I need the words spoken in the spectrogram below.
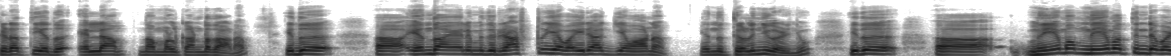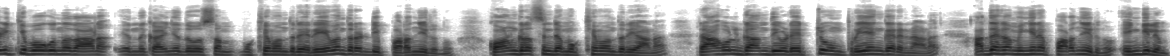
കിടത്തിയത് എല്ലാം നമ്മൾ കണ്ടതാണ്. ഇത് എന്തായാലും ഇതൊരു രാഷ്ട്രീയ വൈരാഗ്യമാണ്. എന്ന് തെളിഞ്ഞു കഴിഞ്ഞു. ഇത് നിയമം നിയമത്തിന്റെ വഴിക്ക് പോകുന്നതാണ് എന്ന് കഴിഞ്ഞ ദിവസം മുഖ്യമന്ത്രി രേവന്ത് റെഡ്ഡി പറഞ്ഞിരുന്നു. കോൺഗ്രസിന്റെ മുഖ്യമന്ത്രിയാണ് രാഹുൽ ഗാന്ധിയുടെ ഏറ്റവും പ്രിയങ്കരനാണ്. അദ്ദേഹം ഇങ്ങനെ പറഞ്ഞിരുന്നു. എങ്കിലും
